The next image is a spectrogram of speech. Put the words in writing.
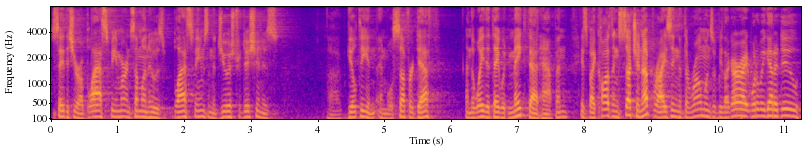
say that you're a blasphemer, and someone who blasphemes in the Jewish tradition is uh, guilty and, and will suffer death. And the way that they would make that happen is by causing such an uprising that the Romans would be like, all right, what do we got to do?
